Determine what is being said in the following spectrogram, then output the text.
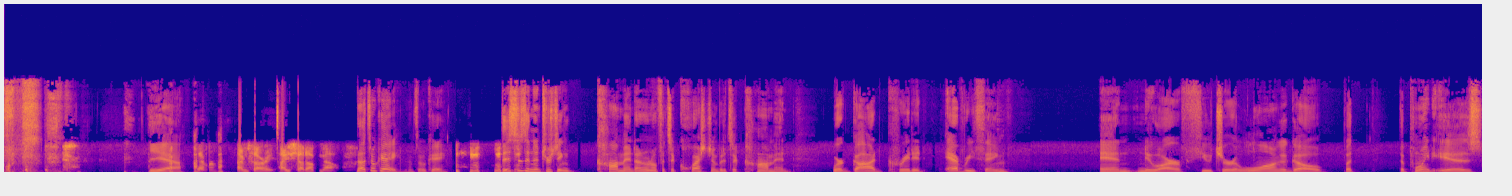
yeah. I'm sorry. I shut up now. That's okay. That's okay. this is an interesting comment. I don't know if it's a question, but it's a comment where God created everything and knew our future long ago. But the point is,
